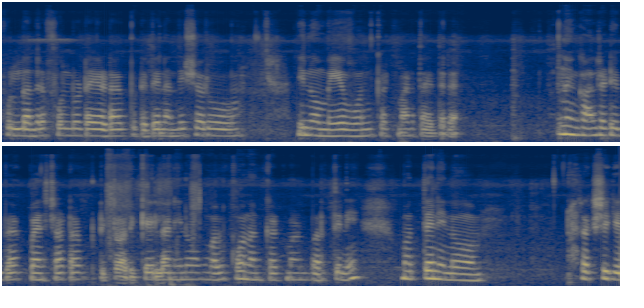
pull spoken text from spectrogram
ಫುಲ್ ಅಂದರೆ ಫುಲ್ಲು ಟಯರ್ಡ್ ಆಗಿಬಿಟ್ಟಿದೆ. ನಂದೀಶವರು ಇನ್ನೂ ಮೇವು ಒಂದು ಕಟ್ ಮಾಡ್ತಾಯಿದ್ದಾರೆ ನಂಗೆ ಆಲ್ರೆಡಿ ಬ್ಯಾಕ್ ಪೈನ್ ಸ್ಟಾರ್ಟ್ ಆಗಿಬಿಟ್ಟಿತ್ತು. ಅದಕ್ಕೆ ಇಲ್ಲ, ನೀನು ಹೋಗಿ ಮಲ್ಕೊ, ನಾನು ಕಟ್ ಮಾಡಿ ಬರ್ತೀನಿ. ಮತ್ತು ನೀನು ರಕ್ಷಿಗೆ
